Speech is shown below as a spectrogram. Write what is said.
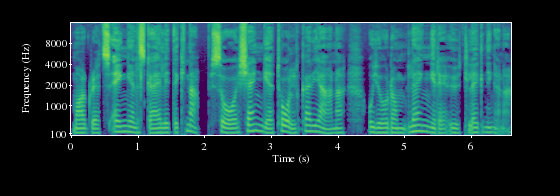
Margarets engelska är lite knapp så Chenge tolkar gärna och gör de längre utläggningarna.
